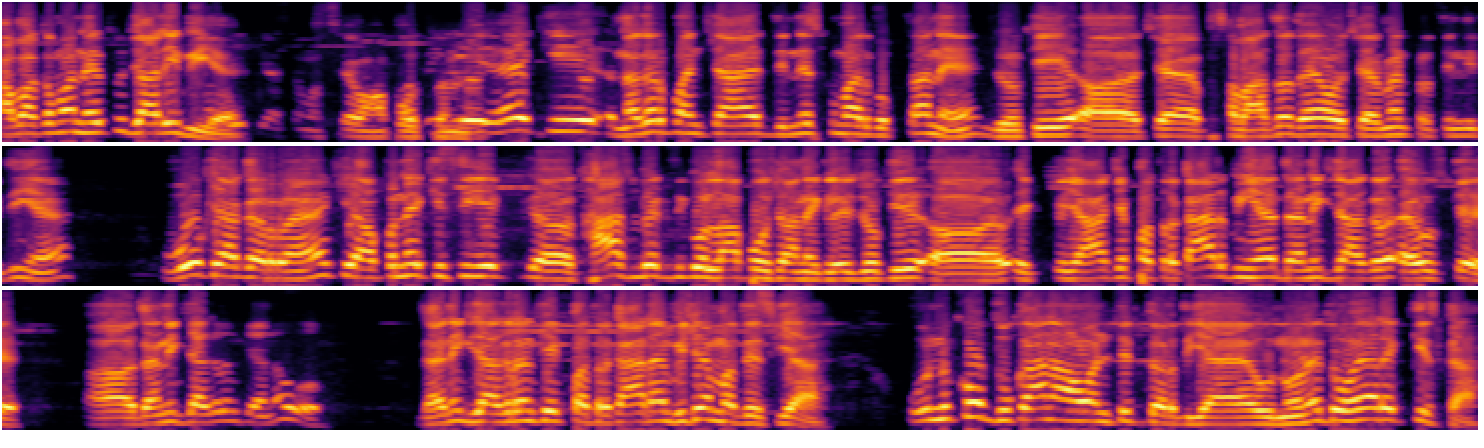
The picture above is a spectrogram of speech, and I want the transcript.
आवागमन हेतु जारी भी है। क्या समस्या वहाँ पर ये है कि नगर पंचायत दिनेश कुमार गुप्ता ने जो कि सभासद है और चेयरमैन प्रतिनिधि हैं वो क्या कर रहे हैं कि अपने किसी एक खास व्यक्ति को लाभ पहुँचाने के लिए जो कि एक यहाँ के पत्रकार भी हैं दैनिक जागरण उसके दैनिक जागरण क्या है ना वो? दैनिक जागरण के एक पत्रकार हैं विजय मदेशिया उनको दुकान आवंटित कर दिया है उन्होंने 2021 का।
